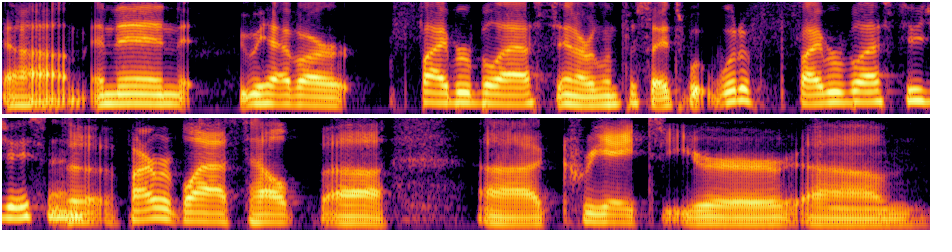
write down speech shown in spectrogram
Um, and then we have our fibroblasts and our lymphocytes. What, what do fibroblasts do, Jason? So fibroblasts help uh, uh, create your um,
